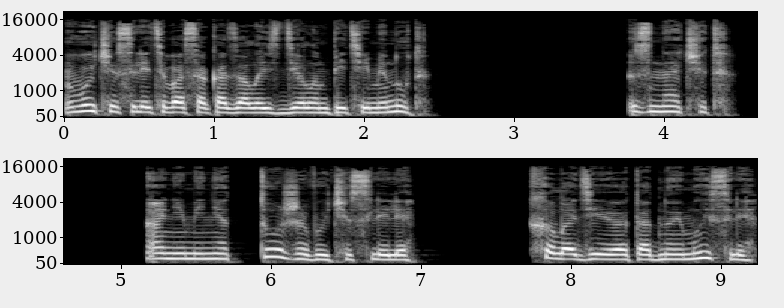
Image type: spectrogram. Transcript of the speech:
вычислить вас оказалось делом пяти минут. Значит, они меня тоже вычислили. Холодею от одной мысли,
